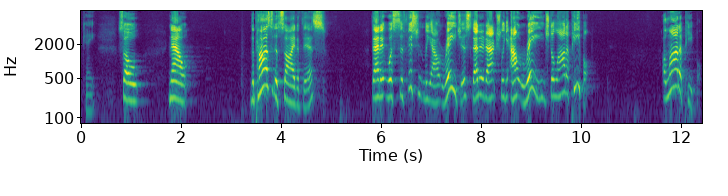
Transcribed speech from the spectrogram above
okay. So now, the positive side of this, that it was sufficiently outrageous that it actually outraged a lot of people. A lot of people.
